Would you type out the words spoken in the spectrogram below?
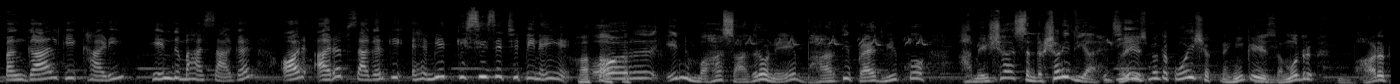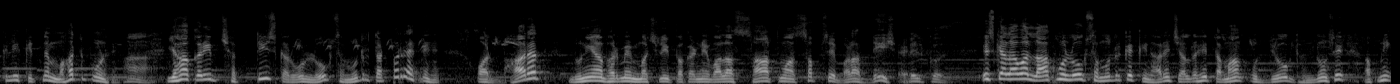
बंगाल की खाड़ी हिंद महासागर और अरब सागर की अहमियत किसी से छिपी नहीं है। और इन महासागरों ने भारतीय प्रायद्वीप को हमेशा संरक्षण ही दिया है। नहीं इसमें तो कोई शक नहीं कि ये समुद्र भारत के लिए कितने महत्वपूर्ण है। हाँ। यहाँ करीब 36 करोड़ लोग समुद्र तट पर रहते हैं और भारत दुनिया भर में मछली पकड़ने वाला सातवां सबसे बड़ा देश है। बिल्कुल। इसके अलावा लाखों लोग समुद्र के किनारे चल रहे तमाम उद्योग धंधों से अपनी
